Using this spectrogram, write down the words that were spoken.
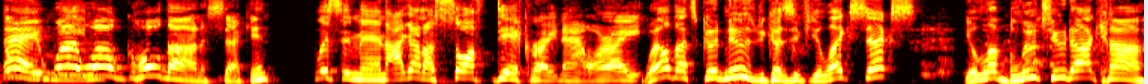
Hey, well, mean. well, hold on a second. Listen, man. I got a soft dick right now. All right. Well, that's good news because if you like sex, you'll love BlueChew.com.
